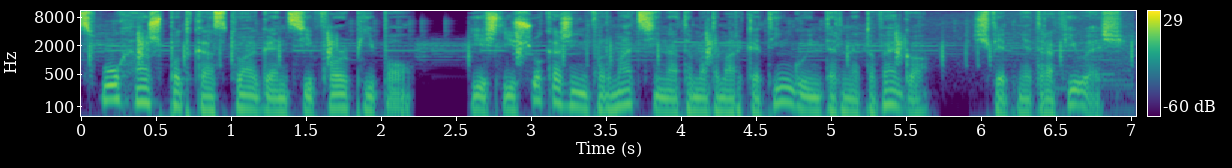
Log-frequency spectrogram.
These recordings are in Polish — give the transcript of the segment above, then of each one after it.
Słuchasz podcastu agencji For People. Jeśli szukasz informacji na temat marketingu internetowego, świetnie trafiłeś.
